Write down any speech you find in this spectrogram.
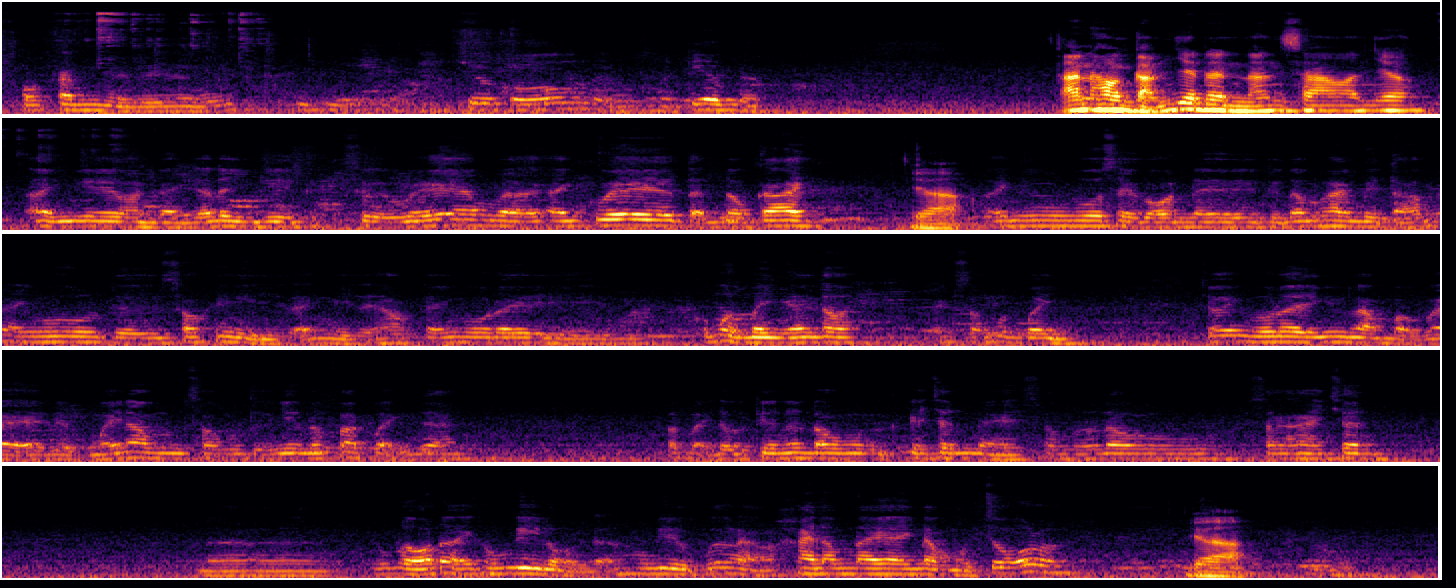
khó khăn bởi vì là chưa có để mà tiêm được anh hoàn cảnh gia đình anh sao anh nhân anh ờ, hoàn cảnh gia đình thì thực sự với em là anh quê tận Lào Cai. Dạ. Anh vô Sài Gòn này từ năm 2018 anh vô từ sau khi nghỉ anh nghỉ đại học thì anh vô đây thì có một mình anh thôi anh sống một mình. Chứ anh vô đây anh làm bảo vệ được mấy năm xong tự nhiên nó phát bệnh ra. Phát bệnh đầu tiên nó đau cái chân này xong nó đau sang hai chân. Là lúc đó là anh không đi nổi nữa không đi được bước nào. Hai năm nay anh nằm một chỗ rồi dạ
